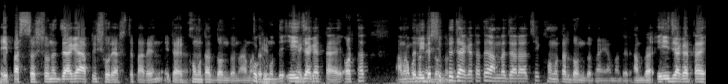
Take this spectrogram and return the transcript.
এই পারসেপশনের জায়গায় আপনি সরে আসতে পারেন এটা ক্ষমতার দ্বন্দ্ব না। আমাদের মধ্যে এই জায়গাটায় অর্থাৎ আমাদের লিডারশিপের জায়গাটাতে আমরা যারা আছি ক্ষমতার দ্বন্দ্ব নাই আমাদের। আমরা এই জায়গাটায়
